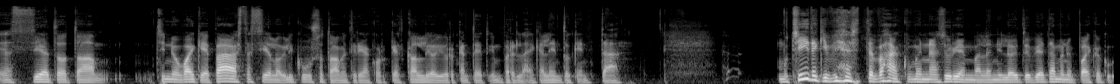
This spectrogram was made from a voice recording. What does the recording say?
Ja siellä, tota, sinne on vaikea päästä, siellä on yli 600 metriä korkeat kalliojyrkänteet ympärillä eikä lentokenttää – mutta siitäkin vielä sitten vähän, kun mennään syrjemmälle, niin löytyy vielä tämmöinen paikka kuin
